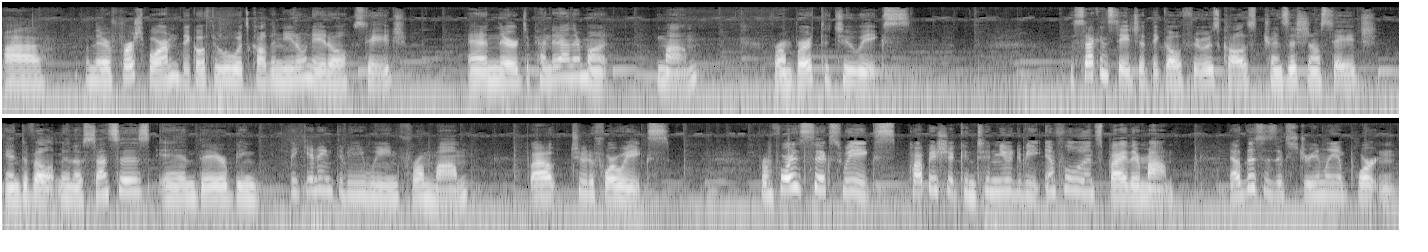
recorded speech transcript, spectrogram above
Uh, when they're first born, they go through what's called the neonatal stage, and they're dependent on their mo- mom from birth to two weeks. The second stage that they go through is called transitional stage and development of senses, and they're being beginning to be weaned from mom about two to four weeks. From four to six weeks, puppies should continue to be influenced by their mom. Now, this is extremely important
